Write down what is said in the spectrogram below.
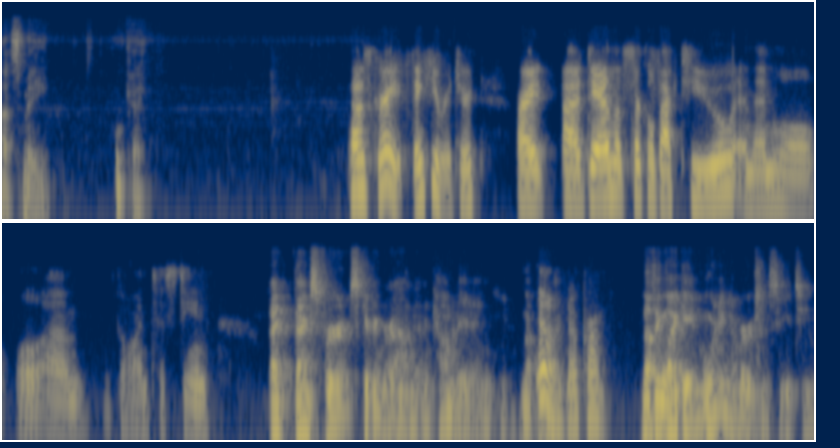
That's me. Okay. That was great. Thank you, Richard. All right, uh, Dan, let's circle back to you and then we'll, we'll um, go on to Steen. Thanks for skipping around and accommodating. Nothing no, like, no problem. Nothing like a morning emergency to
